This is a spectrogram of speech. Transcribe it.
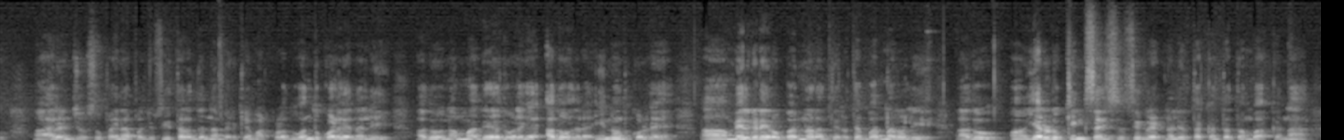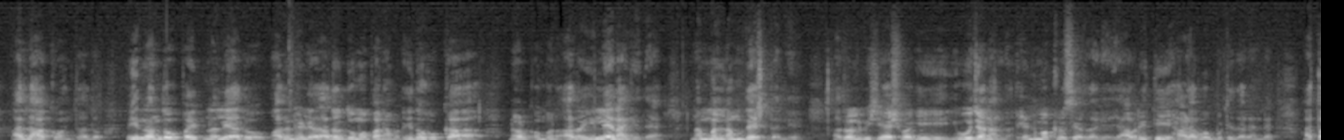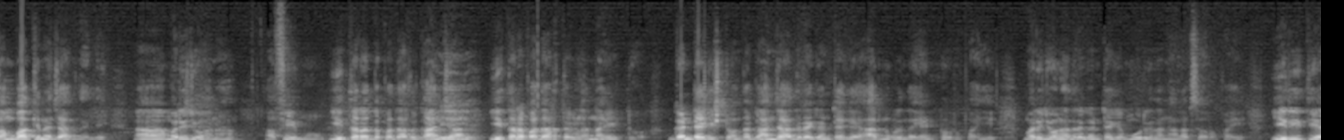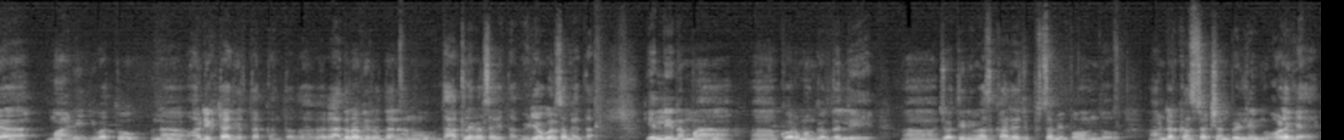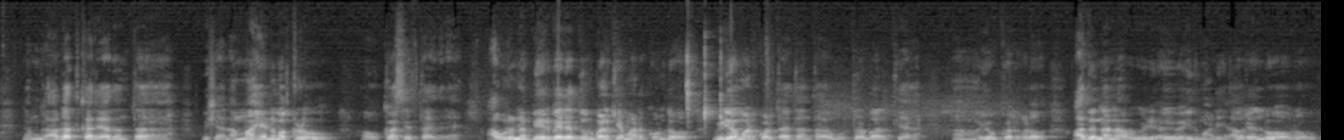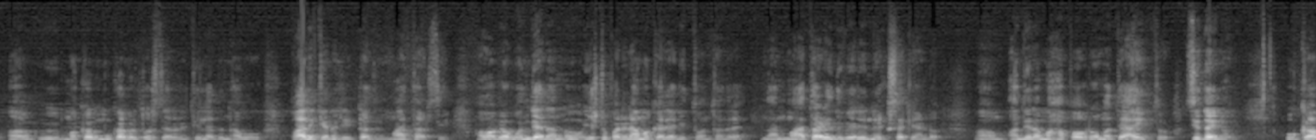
orange juice, pineapple juice, ಈ ಥರದ್ದನ್ನು ಬೆರಕೆ ಮಾಡ್ಕೊಳ್ಳೋದು. ಒಂದು ಕೊಳವೆನಲ್ಲಿ ಅದು ನಮ್ಮ ದೇಹದೊಳಗೆ ಅದು ಹೋದರೆ ಇನ್ನೊಂದು ಕೊಳವೆ ಮೇಲ್ಗಡೆ ಇರೋ ಬರ್ನರ್ ಅಂತ ಇರುತ್ತೆ. ಬರ್ನರಲ್ಲಿ ಅದು ಎರಡು ಕಿಂಗ್ ಸೈಜ್ ಸಿಗರೇಟ್ನಲ್ಲಿರ್ತಕ್ಕಂಥ ತಂಬಾಕನ್ನು ಅಲ್ಲಿ ಹಾಕುವಂಥದ್ದು. ಇನ್ನೊಂದು ಪೈಪ್ನಲ್ಲಿ ಅದು, ಅದನ್ನು ಹೇಳಿ, ಅದು ಧೂಮಪಾನ ಮಾಡಿ. ಇದು ಹುಕ್ಕ ನೋಡ್ಕೊಂಬರೋದು. ಆದರೆ ಇಲ್ಲೇನಾಗಿದೆ, ನಮ್ಮಲ್ಲಿ, ನಮ್ಮ ದೇಶದಲ್ಲಿ ಅದರಲ್ಲಿ ವಿಶೇಷವಾಗಿ ಯುವ ಜನಾಂಗ ಹೆಣ್ಮಕ್ಳು ಸೇರಿದಾಗೆ ಯಾವ ರೀತಿ ಹಾಳಾಗೋಗ್ಬಿಟ್ಟಿದ್ದಾರೆ ಅಂದರೆ, ಆ ತಂಬಾಕಿನ ಜಾಗದಲ್ಲಿ ಮರಿಜುವಾನ ಅಫೀಮು ಈ ಥರದ ಪದಾರ್ಥ ಗಾಂಜಾ ಈ ಥರ ಪದಾರ್ಥಗಳನ್ನು ಇಟ್ಟು ಗಂಟೆಗೆ ಇಷ್ಟು ಅಂತ ಗಾಂಜಾ ಆದರೆ ಗಂಟೆಗೆ ಆರುನೂರಿಂದ ಎಂಟುನೂರು ರೂಪಾಯಿ ಮರಿಜೋನ್ ಆದರೆ ಗಂಟೆಗೆ ಮೂರರಿಂದ ನಾಲ್ಕು ಸಾವಿರ ರೂಪಾಯಿ. ಈ ರೀತಿಯ ಮಾಡಿ ಇವತ್ತು ನ ಅಡಿಕ್ಟ್ ಆಗಿರ್ತಕ್ಕಂಥದ್ದು. ಹಾಗಾಗಿ ಅದರ ವಿರುದ್ಧ ನಾನು ದಾಖಲೆಗಳು ಸಹಿತ ವಿಡಿಯೋಗಳು ಸಮೇತ ಎಲ್ಲಿ ನಮ್ಮ ಕೋರಮಂಗಲದಲ್ಲಿ ಜ್ಯೋತಿ ನಿವಾಸ್ ಕಾಲೇಜ್ ಸಮೀಪ ಒಂದು ಅಂಡರ್ ಕನ್ಸ್ಟ್ರಕ್ಷನ್ ಬಿಲ್ಡಿಂಗ್ ಒಳಗೆ ನಮ್ಗೆ ಆಘಾತಕಾರಿಯಾದಂಥ ವಿಷಯ. ನಮ್ಮ ಹೆಣ್ಣುಮಕ್ಕಳು ಅವಕಾಶ ಇರ್ತಾ ಇದ್ದಾರೆ ಅವರನ್ನು ಬೇರೆ ಬೇರೆ ದುರ್ಬಳಕೆ ಮಾಡಿಕೊಂಡು ವಿಡಿಯೋ ಮಾಡ್ಕೊಳ್ತಾ ಇದ್ದಂಥ ಉತ್ತರ ಭಾರತೀಯ ಯುವಕರುಗಳು ಅದನ್ನು ನಾವು ಇದು ಮಾಡಿ, ಅವರೆಲ್ಲೂ ಅವರು ಮುಖ, ಮುಖಗಳು ತೋರಿಸ್ತಾ ಇರೋ ರೀತಿಯಲ್ಲಿ ಅದನ್ನು ನಾವು ಪಾಲಿಕೆನಲ್ಲಿ ಇಟ್ಟು ಅದನ್ನು ಮಾತಾಡಿಸಿ. ಆವಾಗ ಒಂದೇ ನಾನು ಎಷ್ಟು ಪರಿಣಾಮಕಾರಿಯಾಗಿತ್ತು ಅಂತಂದರೆ, ನಾನು ಮಾತಾಡಿದ ವೆರಿ ನೆಕ್ಸ್ಟ್ ಸೆಕೆಂಡು ಅಂದಿನ ಮಹಾಪೌರು ಮತ್ತು ಆಯುಕ್ತರು, ಸಿದ್ದಯ್ಯನವರು. Hookah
